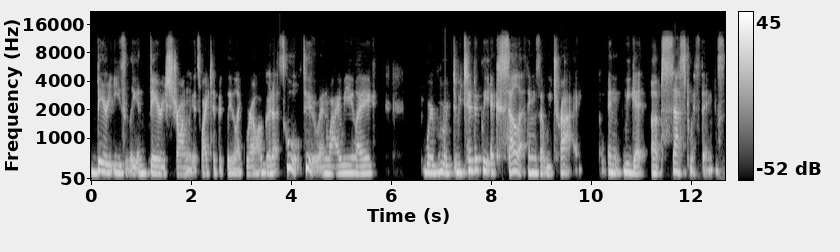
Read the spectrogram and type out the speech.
very easily and very strongly. It's why typically like we're all good at school too and why we like we're, we're we typically excel at things that we try and we get obsessed with things.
